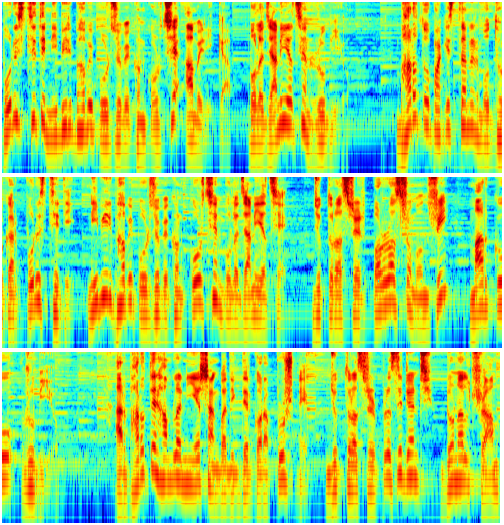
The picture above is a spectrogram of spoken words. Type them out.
পরিস্থিতি নিবিড়ভাবে পর্যবেক্ষণ করছে আমেরিকা, বলে জানিয়েছেন রুবিও। ভারত ও পাকিস্তানের মধ্যকার পরিস্থিতি নিবিড়ভাবে পর্যবেক্ষণ করছেন বলে জানিয়েছে যুক্তরাষ্ট্রের পররাষ্ট্রমন্ত্রী মার্কো রুবিও। আর ভারতের হামলা নিয়ে সাংবাদিকদের করা প্রশ্নে যুক্তরাষ্ট্রের প্রেসিডেন্ট ডোনাল্ড ট্রাম্প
